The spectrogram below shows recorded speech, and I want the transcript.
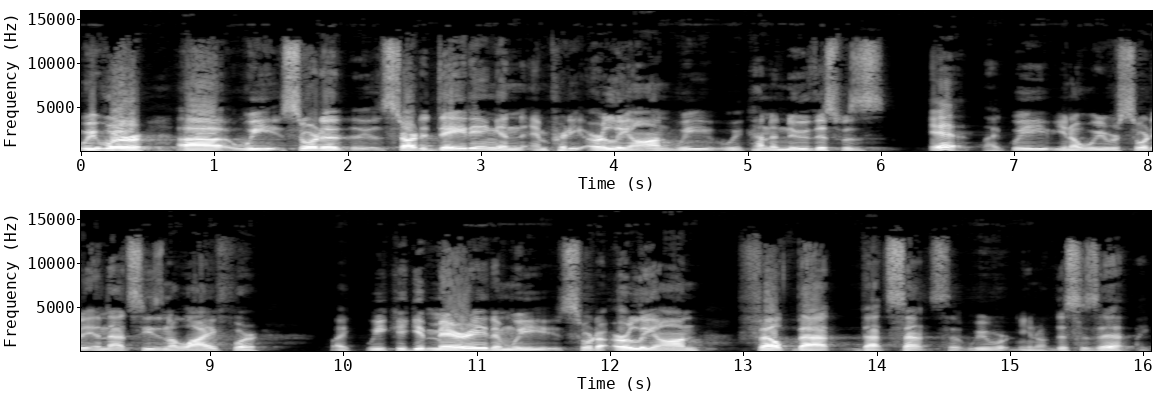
We were, uh, we sort of started dating and, and pretty early on, we, we kind of knew this was it. Like we, you know, we were sort of in that season of life where like we could get married and we sort of early on felt that, that sense that we were, you know, this is it. Like,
